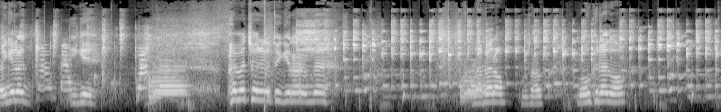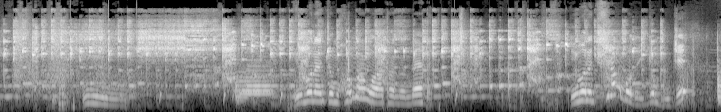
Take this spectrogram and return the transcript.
Regular 이게 패배 처리가 되긴 하는데 레벨업 보상. 뭐 그래도 음 이번엔 좀 험한 것 같았는데 이번엔 추락 모드. 이게 뭐지? 안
